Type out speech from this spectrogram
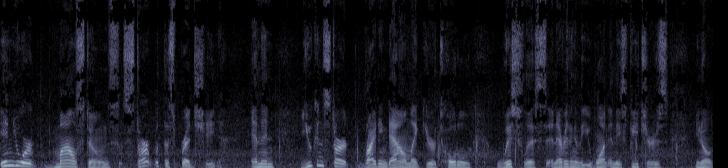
in your milestones, start with the spreadsheet and then you can start writing down like your total wish list and everything that you want in these features. You know,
